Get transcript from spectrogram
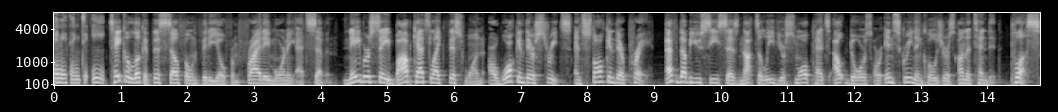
anything to eat. Take a look at this cell phone video from Friday morning at 7. Neighbors say bobcats like this one are walking their streets and stalking their prey. FWC says not to leave your small pets outdoors or in screen enclosures unattended. Plus,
